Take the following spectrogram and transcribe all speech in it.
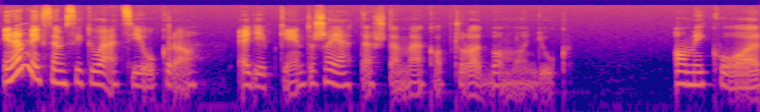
én emlékszem szituációkra egyébként a saját testemmel kapcsolatban mondjuk, amikor,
